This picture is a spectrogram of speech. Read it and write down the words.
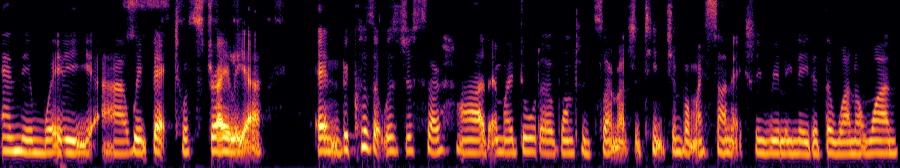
and then we uh, went back to Australia. And because it was just so hard, and my daughter wanted so much attention, but my son actually really needed the one on one,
